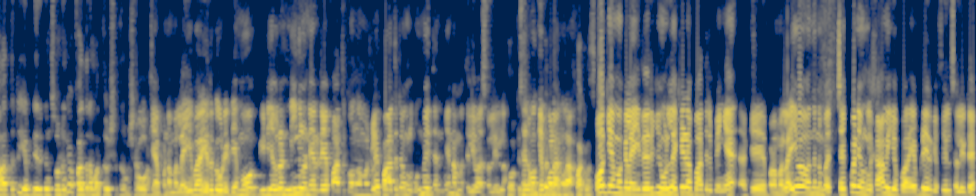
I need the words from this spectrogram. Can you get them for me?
பார்த்துட்டு எப்படி இருக்குன்னு சொல்லுங்க. ஃபர்தரா மத்த விஷயத்த நம்ம ஓகே அப்ப நம்ம லைவா இருக்கக்கூடிய டெமோ வீடியோல நீங்களும் நேரடியா பாத்துக்கோங்க மக்களே. பார்த்துட்டு உங்களுக்கு உண்மை தன்மையை நம்ம தெளிவா சொல்லிடலாம். சரி ஓகே போலாங்களா? பார்க்கலாம் ஓகே மக்களே இது வரைக்கும் உள்ள கீழே பார்த்திருப்பீங்க. ஓகே இப்போ நம்ம லைவா வந்து நம்ம செக் பண்ணி உங்களுக்கு காமிக்க போறோம் எப்படி இருக்கு ஃபீல் சொல்லிட்டு.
